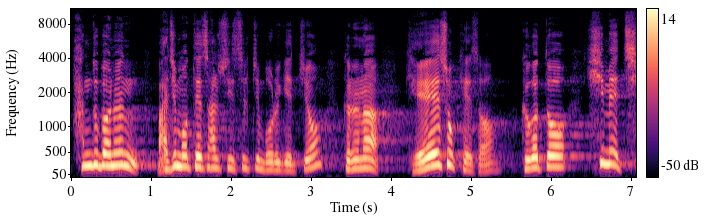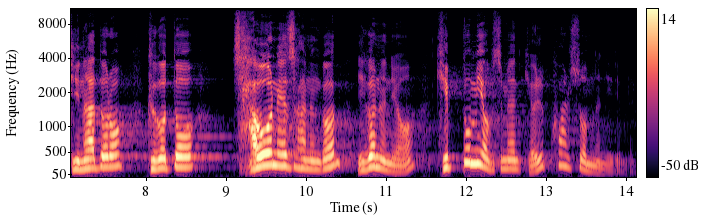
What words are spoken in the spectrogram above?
한두 번은 마지못해서 할 수 있을지 모르겠죠. 그러나 계속해서 그것도 힘에 지나도록 그것도 자원해서 하는 것 이거는요. 기쁨이 없으면 결코 할 수 없는 일입니다.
